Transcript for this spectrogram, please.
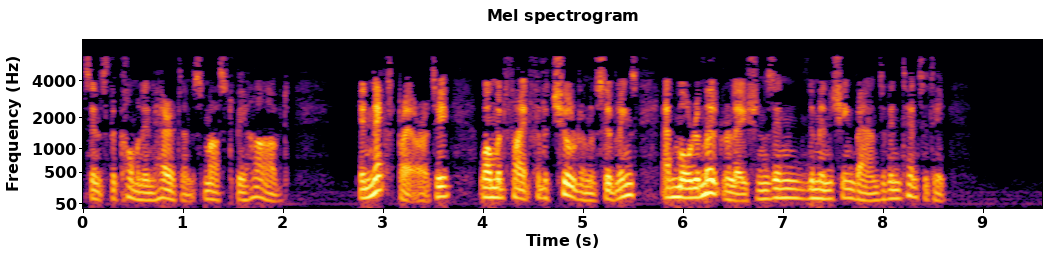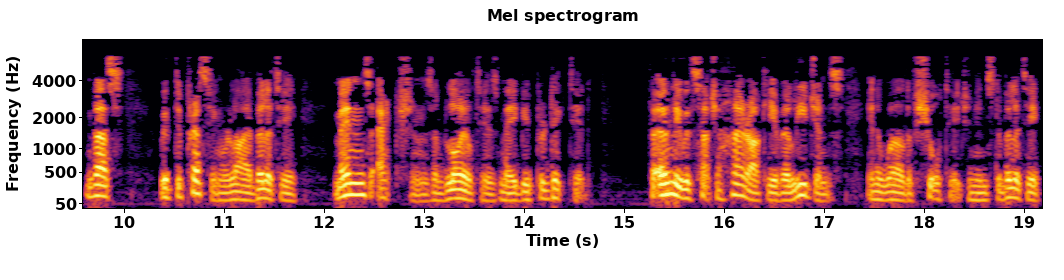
since the common inheritance must be halved. In next priority, one would fight for the children of siblings and more remote relations in diminishing bands of intensity. Thus, with depressing reliability, men's actions and loyalties may be predicted, for only with such a hierarchy of allegiance, in a world of shortage and instability,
